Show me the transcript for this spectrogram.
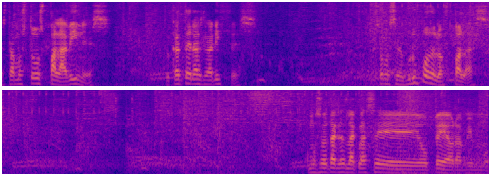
estamos todos paladines. Tócate las narices. Somos el grupo de los palas. Como se nota es la clase OP ahora mismo.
